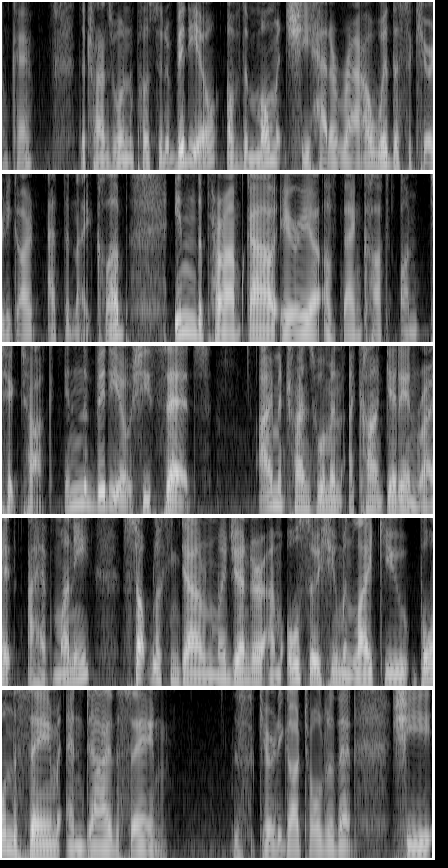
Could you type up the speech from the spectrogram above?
Okay. The trans woman posted a video of the moment she had a row with the security guard at the nightclub in the Paramgao area of Bangkok on TikTok. In the video, she says, I'm a trans woman. I can't get in, right? I have money. Stop looking down on my gender. I'm also a human like you, born the same and die the same. The security guard told her that she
